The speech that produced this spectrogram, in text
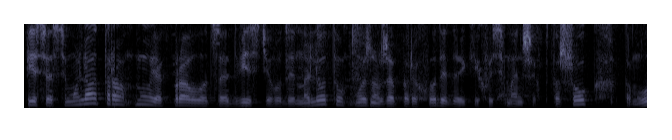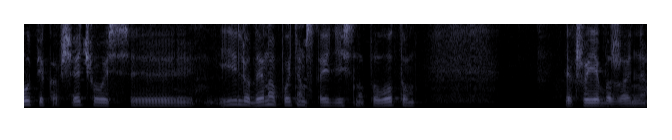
Після симулятора, ну, як правило, це 200 годин нальоту, можна вже переходити до якихось менших пташок, там лупіків, ще чогось. е, І людина потім стає дійсно пілотом, якщо є бажання.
